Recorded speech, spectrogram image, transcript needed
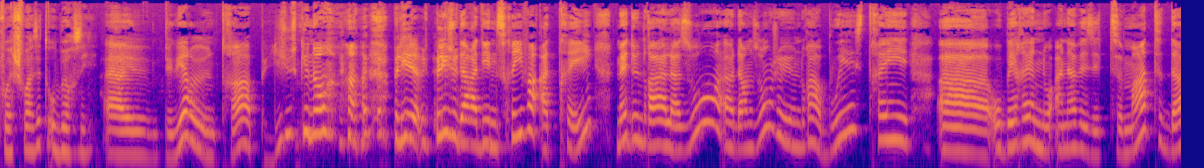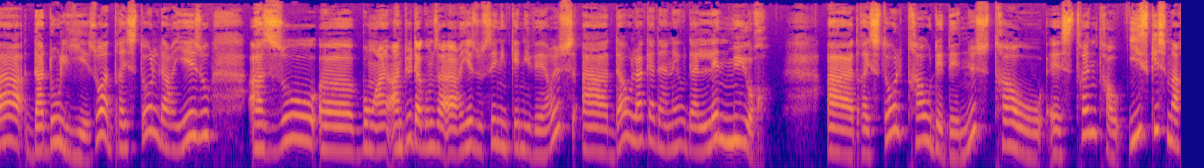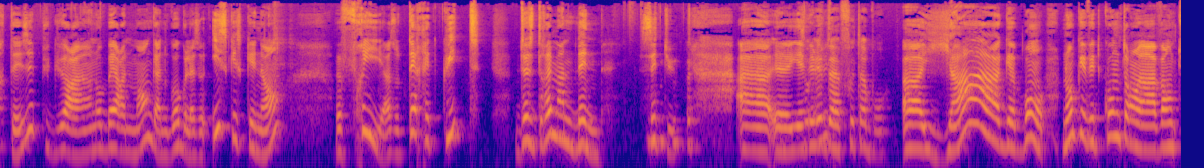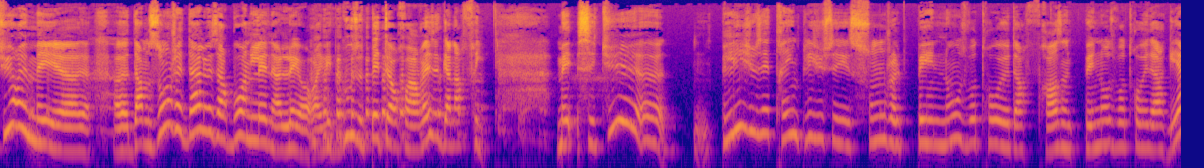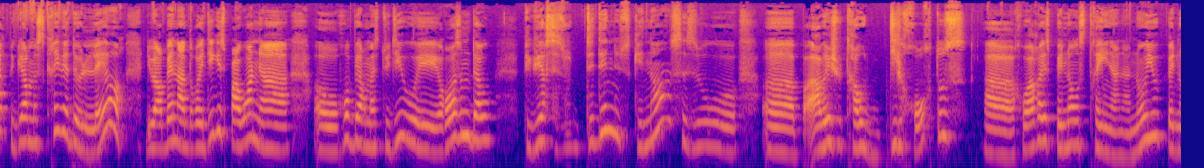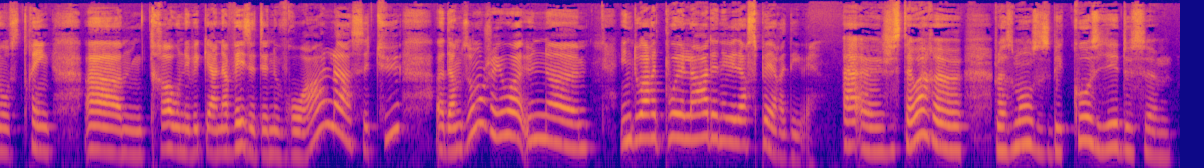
poichoazet oberzé. Euh, Peguer euh, un tra pli jusque non. pli, pli judara din sriva a trei, met un dra a lazo, a damzon j'ai un dra a bouez, trei euh, a oberen no anavezet mat da, da do liezo, a drestol da riezo zo, euh, bon, an, an du da gomza a riezo senin keniverus, a da o lakadaneo da len a drestol trao de denus, trao estren, trao iskis marteze, pugur an ober an mang an gogol a zo iskis kenan, euh, fri a zo terret kuit, deus dreman den, setu. a, euh, So, e da fota bro. Uh, ya, ge- bon, non ket kontant aventure, mais euh, euh, dam zonjet dal eus ar boan len a leor, evit gouzet peter c'hoarvezet gant ar fri. Mais sais-tu, euh, plijus e tren, plijus e sonj al penos votro e d'ar frazen, penos votro e d'ar ger, pe me skrivet de leor, du ar ben a droedig eus pa oan a, a Robert Mastudio e Rosem daou. Pe gwar se zo dedenus kenan, se zo uh, a vez trao dihortoz, a c'hoarez penaos trein an anoioù, penaos trein a um, traoù ne veke an avezet en vroal, setu, uh, damzon eo a un, uh, un doaret poelad evet ar speret eo. Ah, euh, just a war, euh, blasemont eus bet koz ie deus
